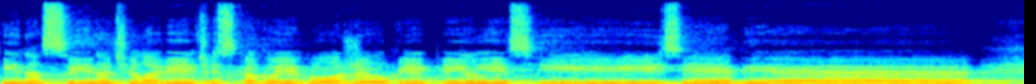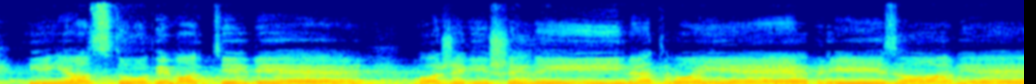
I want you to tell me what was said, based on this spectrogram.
и на Сына Человеческого Его же укрепил Еси себе. И не отступим от Тебе, оживишены имя Твое призовем.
